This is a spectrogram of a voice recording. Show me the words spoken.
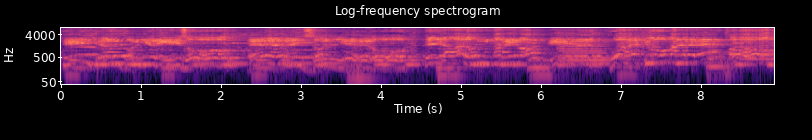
impianto ogni riso e menzognero la donna immobile, qual più malevento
